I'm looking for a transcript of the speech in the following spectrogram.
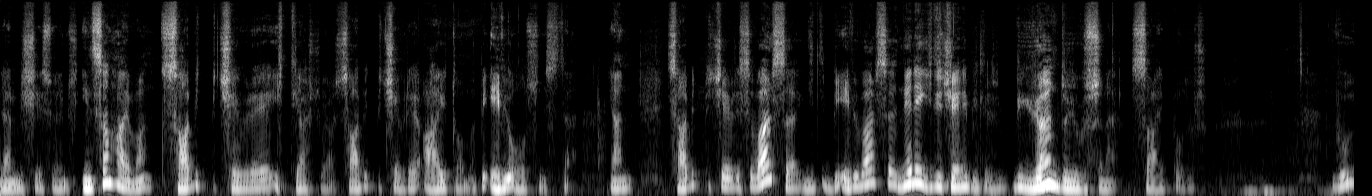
den bir şey söylemiş. İnsan hayvan sabit bir çevreye ihtiyaç duyar. Sabit bir çevreye ait olma. Bir evi olsun ister. Yani sabit bir çevresi varsa, bir evi varsa nereye gideceğini bilir. Bir yön duygusuna sahip olur. Bu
